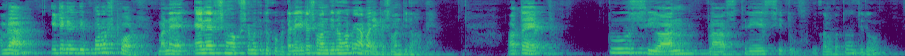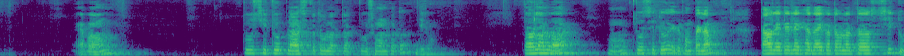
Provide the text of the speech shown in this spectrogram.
আমরা এটাকে যদি পরস্পর মানে এন এর সহগ সমীকৃত করব, তাহলে এটা সমান জিরো হবে, আবার এটা সমান জিরো হবে। অতএব two C one plus three C two equal কত? জিরো এবং টু সি টু প্লাস কত বলতো টু সমান কত? জিরো তাহলে আমরা টু সি টু এরকম পেলাম তাহলে এটা লেখা যায় কত বলো বলতো C two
